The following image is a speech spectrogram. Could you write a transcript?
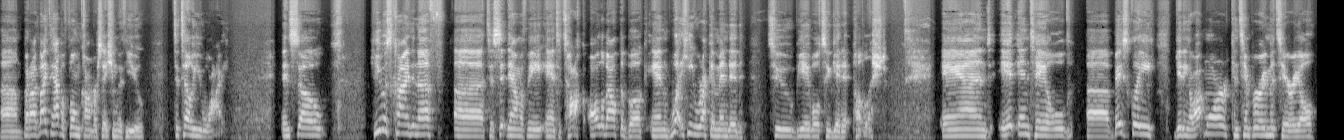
Um, but I'd like to have a phone conversation with you to tell you why. And so he was kind enough uh, to sit down with me and to talk all about the book and what he recommended to be able to get it published. And it entailed uh, basically getting a lot more contemporary material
